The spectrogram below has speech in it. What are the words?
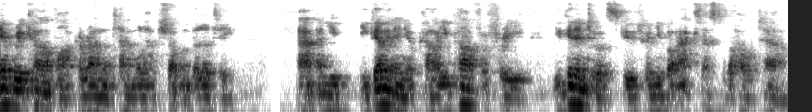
every car park around the town will have shop mobility, uh, and you you go in in your car, you park for free, you get into a scooter, and you've got access to the whole town.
